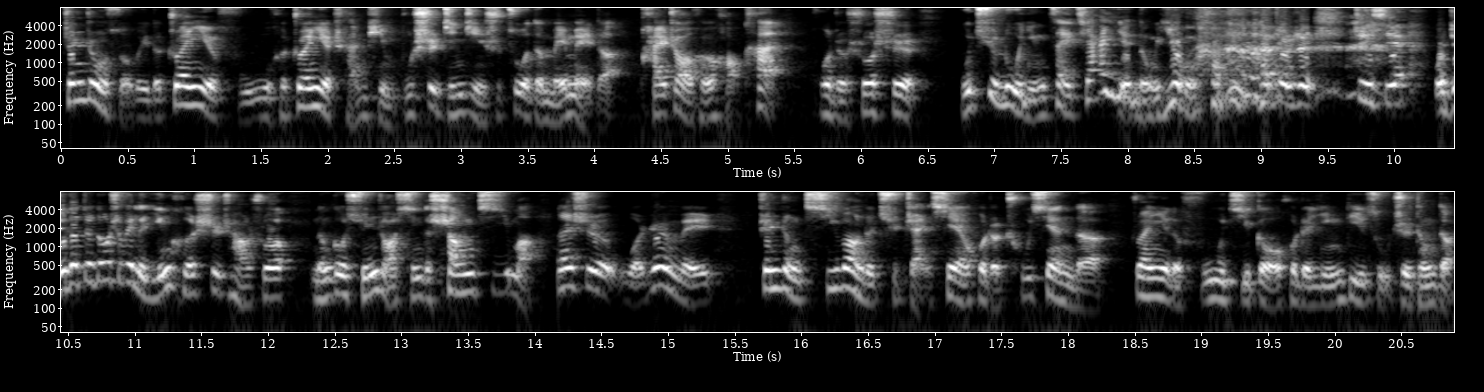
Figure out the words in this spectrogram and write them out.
真正所谓的专业服务和专业产品，不是仅仅是做的美美的，拍照很好看，或者说是不去露营，在家也能用，就是这些。我觉得这都是为了迎合市场，说能够寻找新的商机嘛。但是我认为，真正期望着去展现或者出现的专业的服务机构或者营地组织等等，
